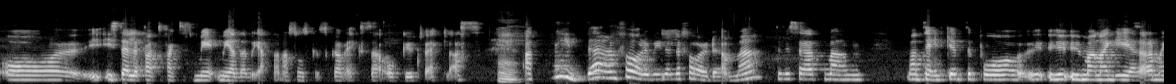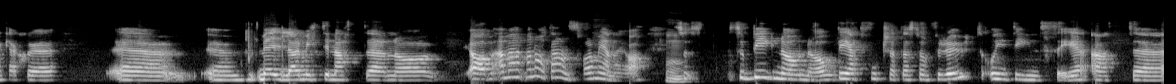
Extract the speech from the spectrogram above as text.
Och istället för att det faktiskt är medarbetarna som ska, ska växa och utvecklas. Mm. Att man inte är en förebild eller föredöme. Det vill säga att man, man tänker inte på hur, hur man agerar. Man kanske eh, eh, mejlar mitt i natten. Och, ja, man, man har ett ansvar menar jag. Mm. Så, så big no-no det är att fortsätta som förut och inte inse att eh,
